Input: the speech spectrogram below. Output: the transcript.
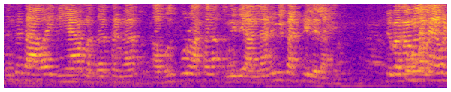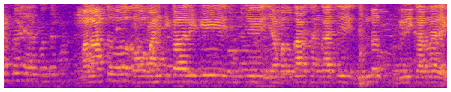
त्यांचा दावा आहे की ह्या मतदारसंघात अभूतपूर्व असा निधी आणला आणि विकास केलेला आहे. हे बघा तुम्हाला काय मला- वाटतं याबद्दल? मला असं अ, माहिती कळाली की तुमचे या मतदारसंघाचे गुंडगिरी करणारे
